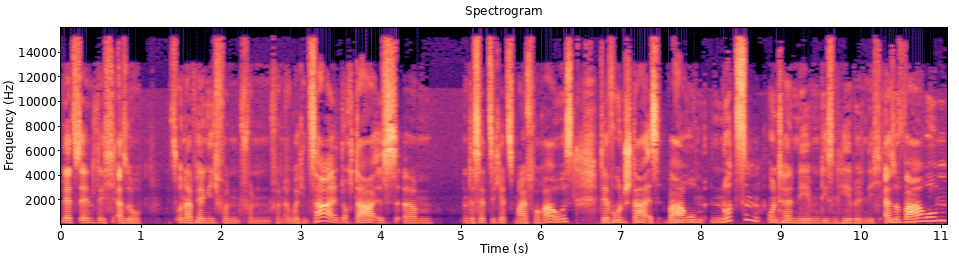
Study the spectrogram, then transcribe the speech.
letztendlich, also jetzt unabhängig von, von, von irgendwelchen Zahlen, doch da ist, ähm, und das setze ich jetzt mal voraus, der Wunsch da ist, warum nutzen Unternehmen diesen Hebel nicht? Also warum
